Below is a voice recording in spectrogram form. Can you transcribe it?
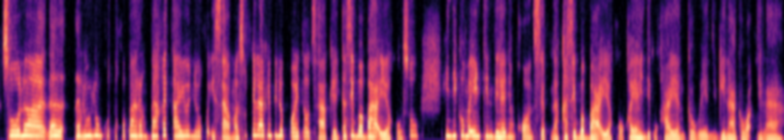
so na, na nalulungkot ako parang bakit ayaw niyo ako isama? So palaging pinopoint out sa akin kasi babae ako. So hindi ko maintindihan yung concept na kasi babae ako kaya hindi ko kayang gawin yung ginagawa nila.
